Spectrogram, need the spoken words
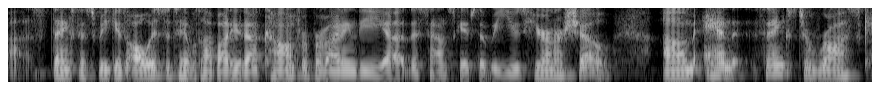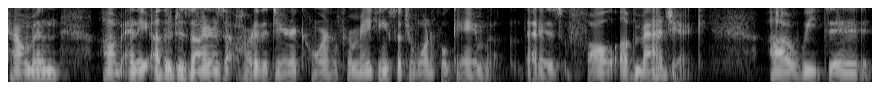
Uh, thanks this week, as always, to tabletopaudio.com for providing the uh, the soundscapes that we use here on our show. Um, and thanks to Ross Cowman um, and the other designers at Heart of the Deernicorn for making such a wonderful game that is Fall of Magic. Uh, we did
